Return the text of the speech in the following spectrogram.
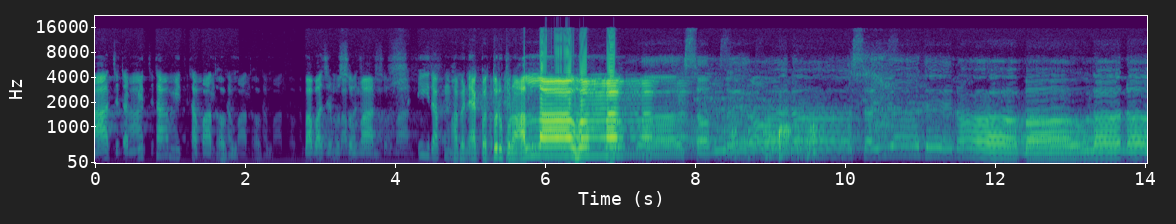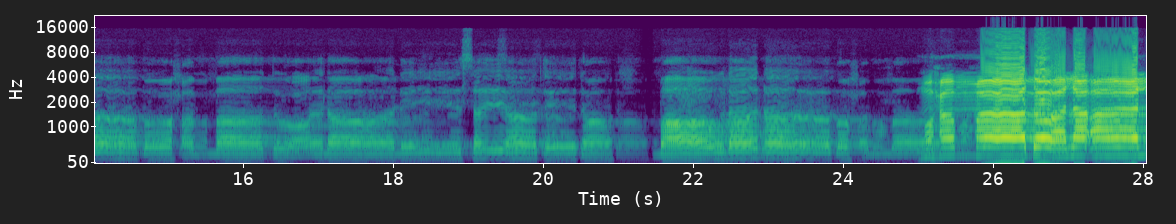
আর যেটা মিথ্যা মিথ্যা বাদ হবে বাবা যে মুসলমান এইরকম ভাবে না একবার দূর পড়ো আল্লাহ صل على سيدنا مولانا محمد وعلى آل سيدنا مولانا محمد. وعلى آل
